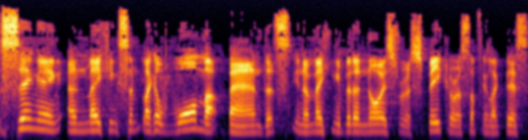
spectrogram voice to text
singing and making some, like a warm up band that's, you know, making a bit of noise for a speaker or something like this.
